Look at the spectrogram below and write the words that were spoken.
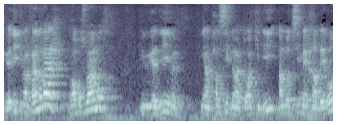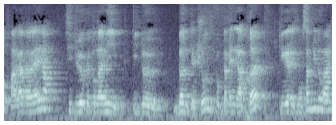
Il lui a dit tu m'as fait un dommage, rembourse-moi un montre. Il lui a dit il y a un principe dans la Torah qui dit Amotsi mechavero Si tu veux que ton ami il te donne quelque chose, il faut que tu amènes la preuve qu'il est responsable du dommage.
